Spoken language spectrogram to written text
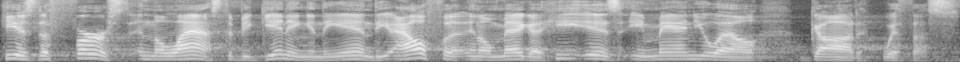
He is the first and the last, the beginning and the end, the Alpha and Omega. He is Emmanuel, God with us.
